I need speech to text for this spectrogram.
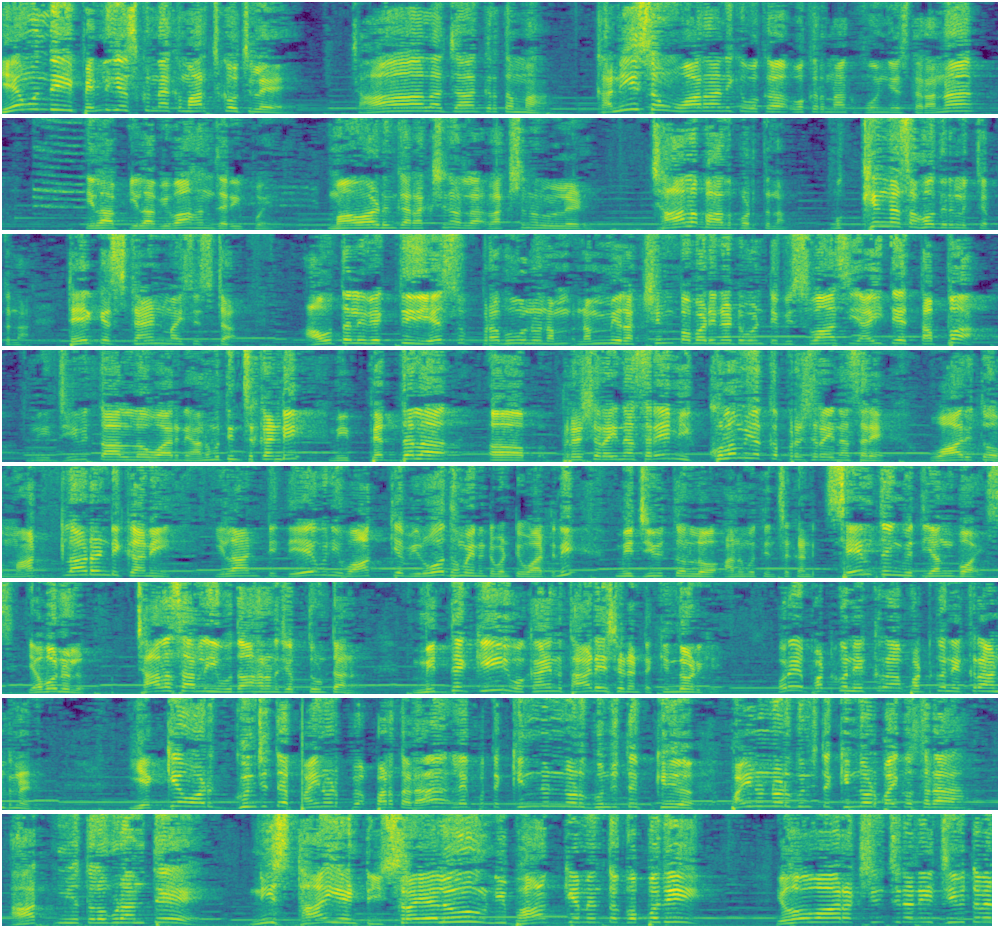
ఏముంది? పెళ్ళి చేసుకున్నాక మార్చుకోవచ్చులే. చాలా జాగ్రత్త అమ్మా కనీసం వారానికి ఒక ఒకరు నాకు ఫోన్ చేస్తారు. అన్నా ఇలా ఇలా వివాహం జరిగిపోయింది. మావాడు ఇంకా రక్షణ రక్షణలో లేడు. చాలా బాధపడుతున్నాం. ముఖ్యంగా సహోదరులకు చెప్తున్నా. Take a stand my sister అవతలి వ్యక్తి యేసు ప్రభువును నమ్- నమ్మి రక్షింపబడినటువంటి విశ్వాసి అయితే తప్ప మీ జీవితాల్లో వారిని అనుమతించకండి. మీ పెద్దల ప్రెషర్ అయినా సరే మీ కులం యొక్క ప్రెషర్ అయినా సరే వారితో మాట్లాడండి కానీ ఇలాంటి దేవుని వాక్య విరోధమైనటువంటి వాటిని మీ జీవితంలో అనుమతించకండి. Same thing with young boys యవనులు. చాలా సార్లు ఈ ఉదాహరణ చెప్తూ ఉంటాను. మిద్దెక్కి ఒక ఆయన తాడేసాడంట కిందోడికి. ఒరే పట్టుకొని ఎక్కరా పట్టుకొని ఎక్కరా అంటున్నాడు. ఎక్కేవాడు గుంజితే పైనోడు పడతాడా? లేకపోతే కిందున్నోడు గుంజితే పైనున్నోడు గుంజితే కిందోడు పైకి వస్తాడా ఆత్మీయతలో కూడా అంతే. నీ స్థాయి ఏంటి? ఇస్రాయేలు నీ భాగ్యం ఎంత గొప్పది? యహోవా రక్షించిన నీ జీవితం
